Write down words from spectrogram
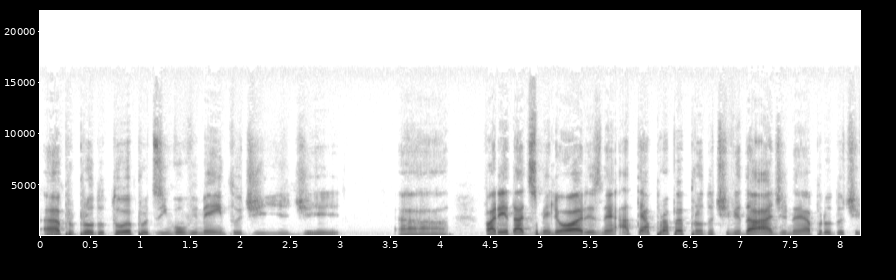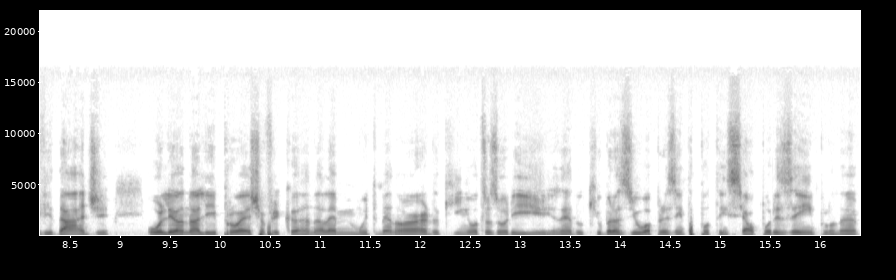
uh, para o produtor, para o desenvolvimento de, de uh, variedades melhores, né? Até a própria produtividade, né? A produtividade, olhando ali para o oeste africano, ela é muito menor do que em outras origens, né? Do que o Brasil apresenta potencial, por exemplo, né?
